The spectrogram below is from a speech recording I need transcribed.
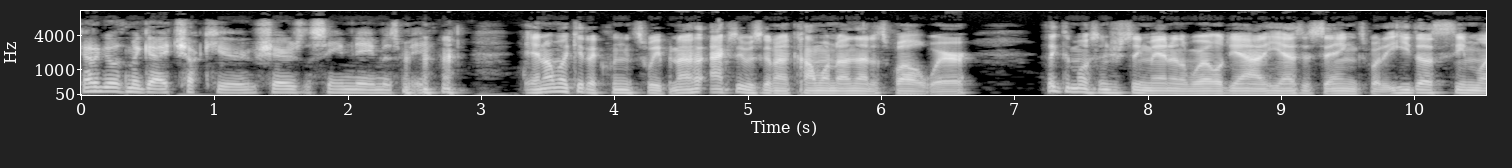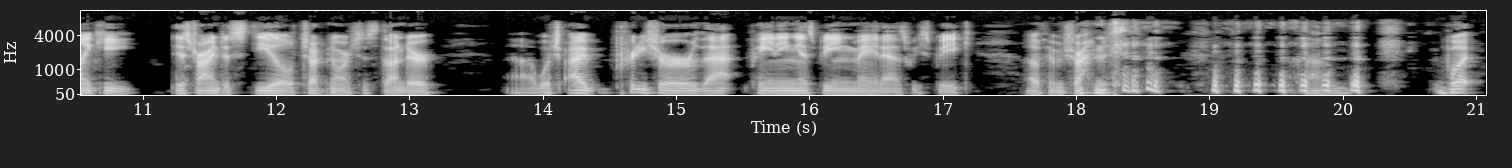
gotta go with my guy Chuck here, who shares the same name as me. and I'll make it a clean sweep. And I actually was going to comment on that as well, where I think the most interesting man in the world, yeah, he has his sayings, but he does seem like he is trying to steal Chuck Norris's thunder, uh, which I'm pretty sure that painting is being made as we speak of him trying to. um, but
